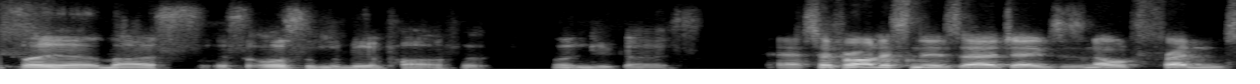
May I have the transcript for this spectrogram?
so yeah, no, it's, it's awesome to be a part of it. Thank you guys. Yeah, so for our listeners, uh, James is an old friend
